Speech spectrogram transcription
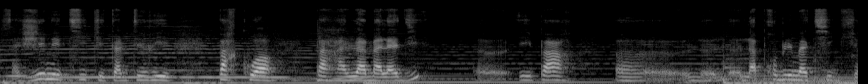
sa génétique est altérée par quoi? Par la maladie, et par euh, la problématique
